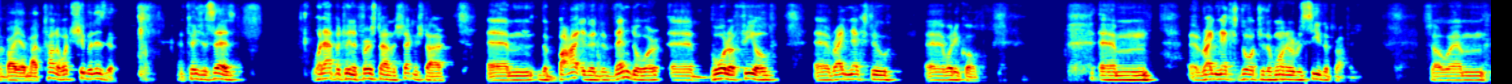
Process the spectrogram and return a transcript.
by a matana, what shibud is it? And Tracy says, what happened between the first star and the second star? Um, the buy the, the vendor uh, bought a field uh, right next to uh, what do you call? Um, uh, right next door to the one who received the property. So um,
